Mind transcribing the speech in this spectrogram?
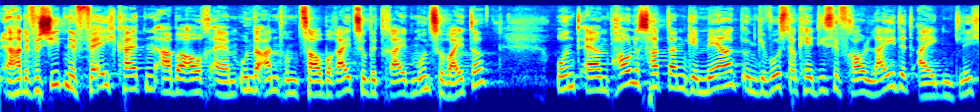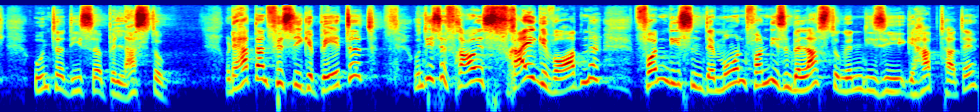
er hatte verschiedene Fähigkeiten, aber auch ähm, unter anderem Zauberei zu betreiben und so weiter. Und ähm, Paulus hat dann gemerkt und gewusst, okay, diese Frau leidet eigentlich unter dieser Belastung. Und er hat dann für sie gebetet und diese Frau ist frei geworden von diesen Dämonen, von diesen Belastungen, die sie gehabt hatte.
